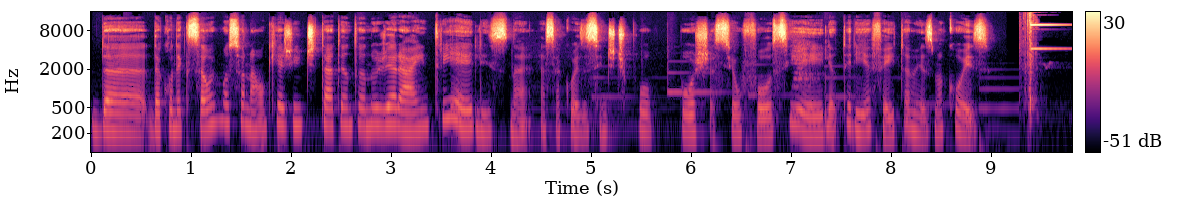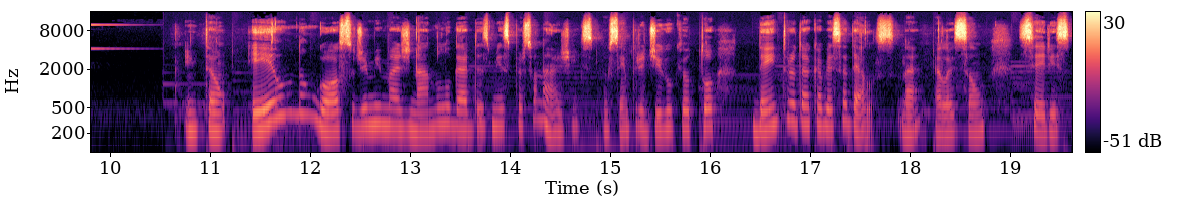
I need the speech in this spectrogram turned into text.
da, da conexão emocional que a gente está tentando gerar entre eles, né? Essa coisa assim de tipo, poxa, se eu fosse ele, eu teria feito a mesma coisa. Então, eu não gosto de me imaginar no lugar das minhas personagens. Eu sempre digo que eu tô dentro da cabeça delas, né? Elas são seres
